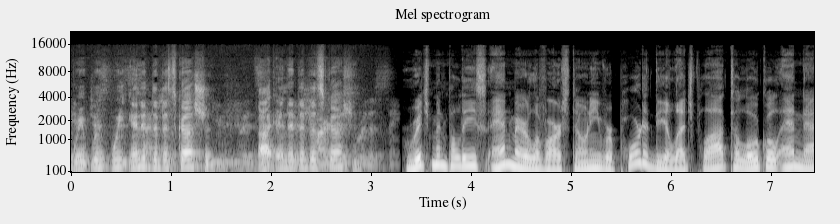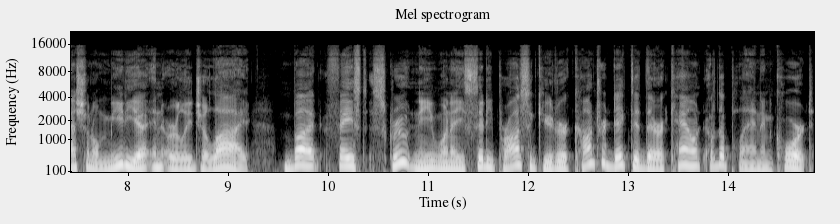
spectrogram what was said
we- we- ended the discussion. I ended the discussion. Richmond Police and Mayor LeVar Stoney reported the alleged plot to local and national media in early July, but faced scrutiny when a city prosecutor contradicted their account of the plan in court.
